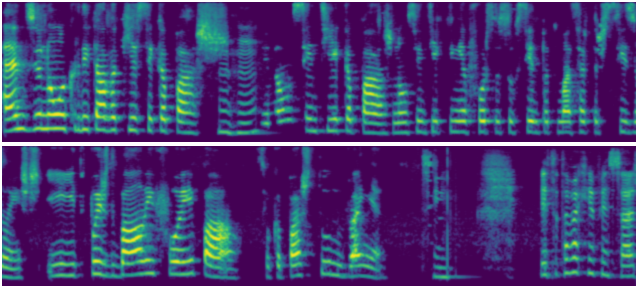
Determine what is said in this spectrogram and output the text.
antes eu não acreditava que ia ser capaz. Uhum. Eu não me sentia capaz, não sentia que tinha força suficiente para tomar certas decisões. E depois de Bali foi, pá, sou capaz de tudo, venha. Sim. Eu estava aqui a pensar,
